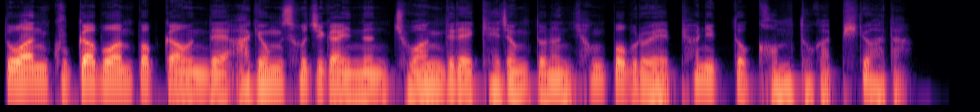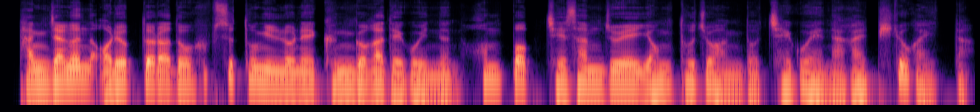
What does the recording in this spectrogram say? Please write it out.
또한 국가보안법 가운데 악용 소지가 있는 조항들의 개정 또는 형법으로의 편입도 검토가 필요하다. 당장은 어렵더라도 흡수통일론의 근거가 되고 있는 헌법 제3조의 영토조항도 제고해 나갈 필요가 있다.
